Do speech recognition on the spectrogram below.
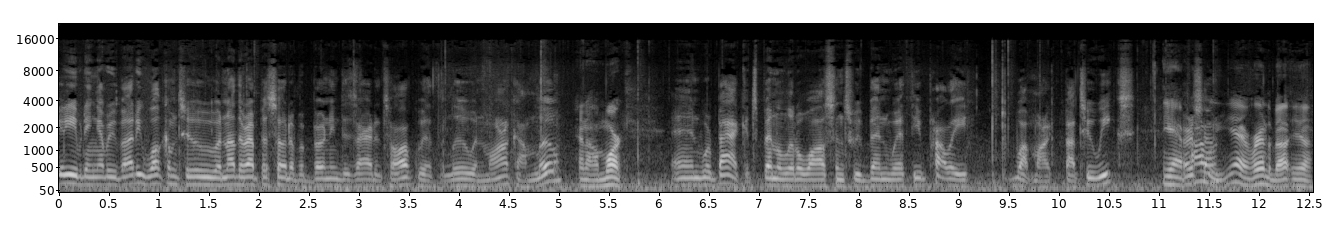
Good evening, everybody. Welcome to another episode of A Burning Desire to Talk with Lou and Mark. I'm Lou, And I'm Mark. and we're back. It's been a little while since we've been with you. Probably, what, Mark? About two weeks? Yeah, Or so? probably. Yeah, roundabout. Yeah.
